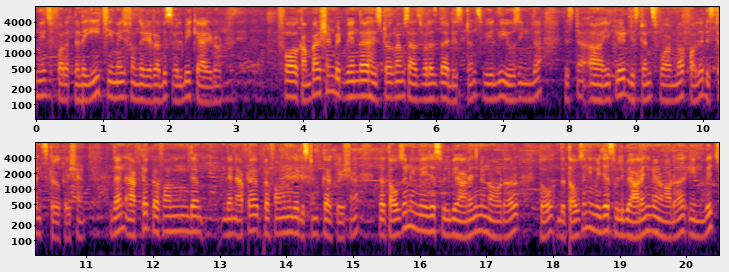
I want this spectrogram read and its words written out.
image for the each image from the database will be carried out for comparison between the histograms as well as the distance we will be using the uh, Euclid distance formula for the distance calculation. Then after performing the then after performing the distance calculation the thousand images will be arranged in order so the thousand images will be arranged in order in which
